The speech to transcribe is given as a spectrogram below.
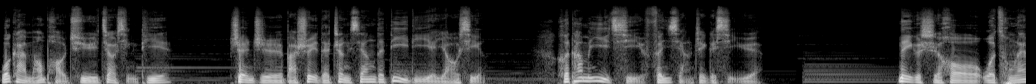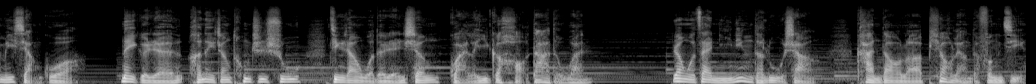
我赶忙跑去叫醒爹，甚至把睡得正香的弟弟也摇醒，和他们一起分享这个喜悦。那个时候，我从来没想过，那个人和那张通知书，竟让我的人生拐了一个好大的弯，让我在泥泞的路上看到了漂亮的风景。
